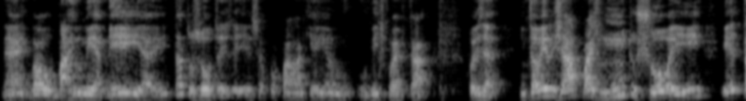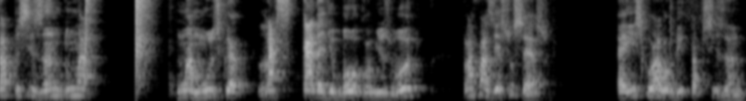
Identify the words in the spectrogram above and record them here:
né? igual o Barril 66 e tantos outros aí. Se eu for falar aqui, aí, o, o vídeo vai ficar... Pois é, então ele já faz muito show aí, ele está precisando de uma, uma música lascada de boa, como diz o outro, para fazer sucesso. É isso que o Arlon Vitor está precisando.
